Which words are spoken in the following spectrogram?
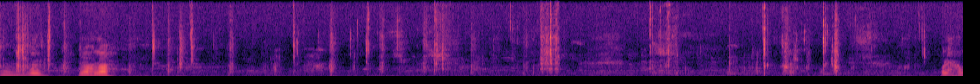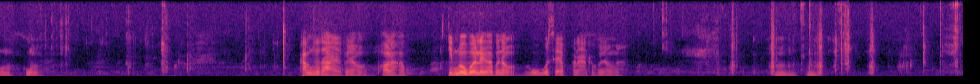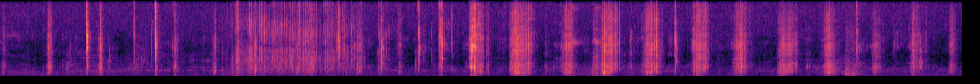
นัวนัวกุ้งแล้วครับผมกุ้งคำสุดท้ายเลยพี่น้องพ่อแล้วครับ กินโมเบิร์เลยครับพี่น้องโอ้แซ่บขนาดครับพี่น้องนะอืม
